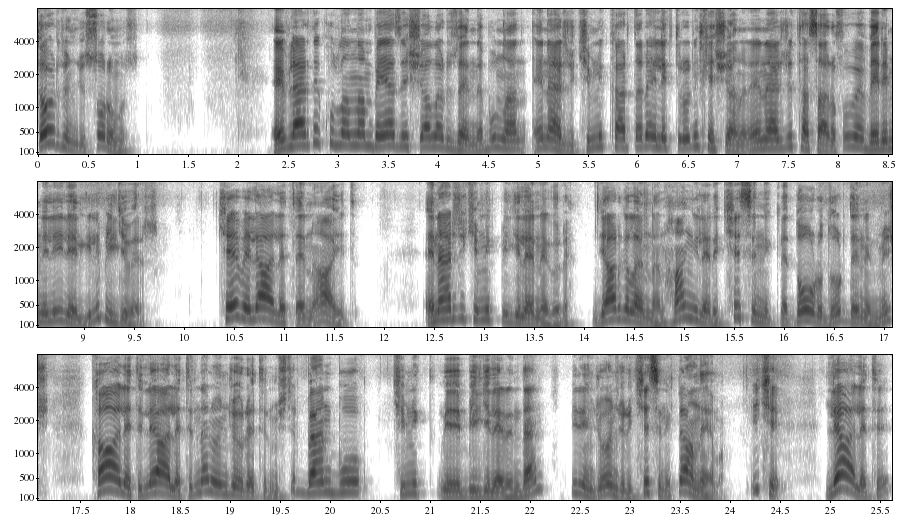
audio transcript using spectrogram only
Dördüncü sorumuz. Evlerde kullanılan beyaz eşyalar üzerinde bulunan enerji kimlik kartları elektronik eşyanın enerji tasarrufu ve verimliliği ile ilgili bilgi verir. K ve L aletlerine ait enerji kimlik bilgilerine göre yargılarından hangileri kesinlikle doğrudur denilmiş. K aleti L aletinden önce üretilmiştir. Ben bu kimlik e, bilgilerinden birinci öncülü kesinlikle anlayamam. 2. L aleti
